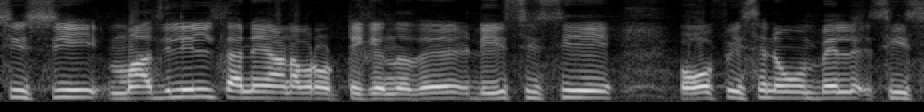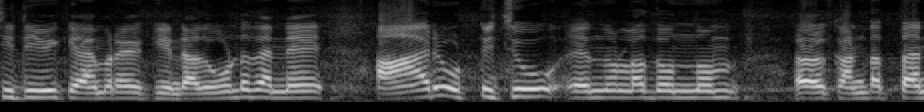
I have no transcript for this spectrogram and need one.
സി സി മതിലിൽ തന്നെയാണ് അവർ ഒട്ടിക്കുന്നത്. ഡി സി സി ഓഫീസിന് മുമ്പിൽ സി സി ടി വി ക്യാമറയൊക്കെ ഉണ്ട്. അതുകൊണ്ട് തന്നെ ആര് ഒട്ടിച്ചു എന്നുള്ളതൊന്നും കണ്ടെത്താൻ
